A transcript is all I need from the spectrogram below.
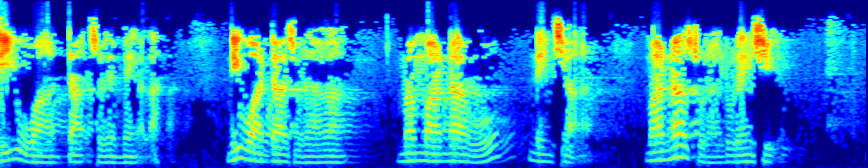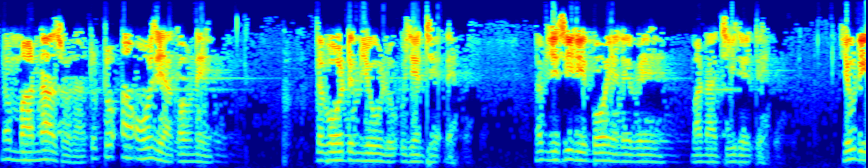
နိဝါဒဆိုတဲ့မင်္ဂလာနိဝါဒဆိုတာကမမာနကိုနှိမ်ချမာနဆိုတာလူတိုင်းရှိတယ်နော်မာနဆိုတာတော်တော်အံ့ဩစရာကောင်းတဲ့သဘောတစ်မျိုးလို့ဦးဇင်းထင်တယ်နော်ပစ္စည်းတွေပေါ်ရင်လည်းပဲမာနကြီးတတ်တယ်ရုပ်တွေ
